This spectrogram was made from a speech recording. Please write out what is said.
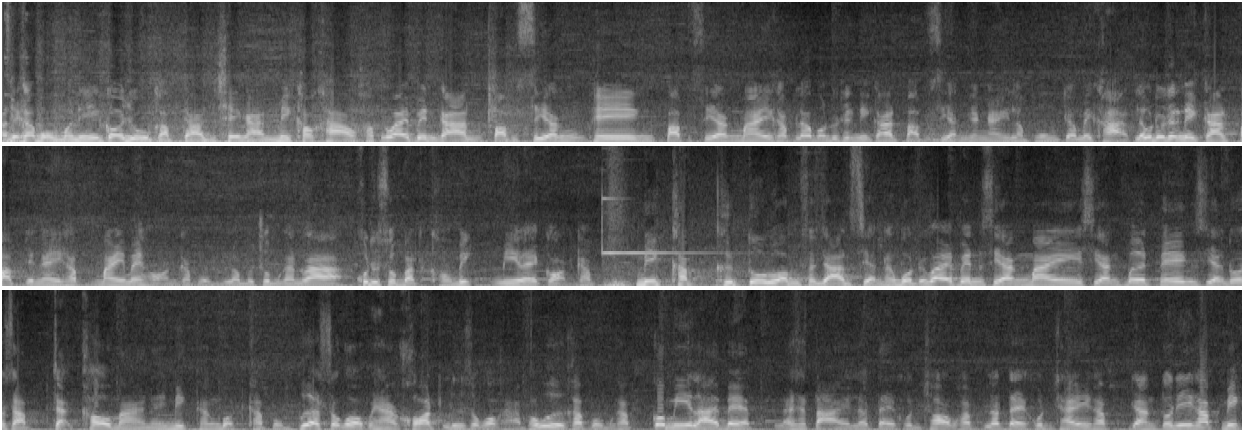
วัสดีครับผมวันนี้ก็อยู่กับการใช้งานมิกคร่าวๆครับไม่ว่าเป็นการปรับเสียงเพลง ปรับเสียงไมค์ครับแล้วมาดูเทคนิคการปรับเสียงยังไงลำโพงจะไม่ขาด แล้วมาดูเทคนิคการปรับยังไงครับไมค์ไม่หอนครับผมเรามาชมกันว่าคุณสมบัติของมิกมีอะไรก่อนครับมิกครับคือตัวรวมสัญญาณเสียงทั้งหมดไม่ว่าเป็นเสียงไมค์เสียงเปิดเพลงเสียงโทรศัพท์จะเข้ามาในมิกทั้งหมดครับผมเพื่อส่งออกไปหาคอร์สหรือส่งออกหา power ครับผมครับก็มีหลายแบบหลายสไตล์แล้วแต่คนชอบครับแล้วแต่คนใช้ครับอย่างตัวนี้ครับมิก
